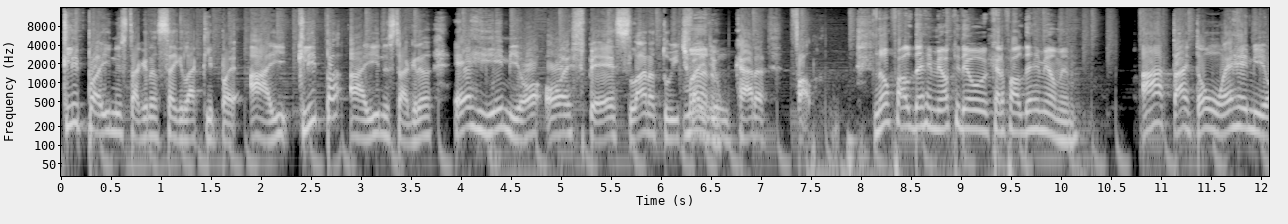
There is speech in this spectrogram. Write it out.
Clipa aí no Instagram, segue lá, clipa aí, clipa aí no Instagram, RMOOFPS, lá na Twitch, Mano, vai ver um cara. Fala. Não falo do RMO que deu, eu quero falar do RMO mesmo. Ah, tá. Então um RMO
